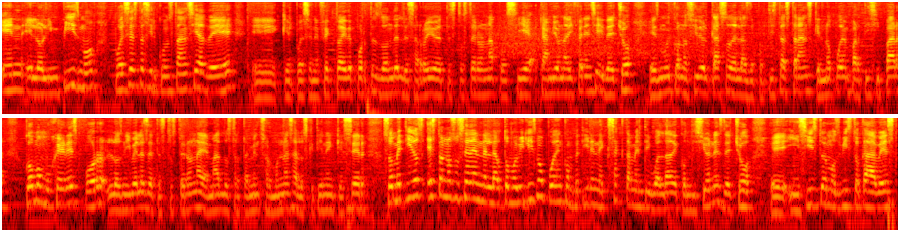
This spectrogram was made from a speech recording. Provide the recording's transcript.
en el olimpismo, pues esta circunstancia de que pues en efecto hay deportes donde el desarrollo de testosterona pues sí cambia una diferencia y de hecho es muy conocido el caso de las deportistas trans que no pueden participar como mujeres por los niveles de testosterona y además los tratamientos tratamientos hormonales a los que tienen que ser sometidos. Esto no sucede en el automovilismo, pueden competir en exactamente igualdad de condiciones. De hecho, eh, insisto, hemos visto cada vez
